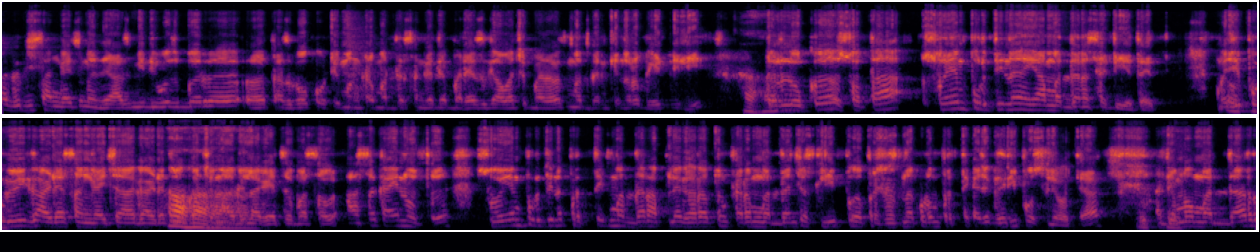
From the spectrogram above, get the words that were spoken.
अगदी सांगायचं म्हणजे आज मी दिवसभर अं, तासगाव कोटे मंकाळ मतदारसंघातल्या बऱ्याच गावाच्या बऱ्याच मतदान केंद्रावर भेट दिली. हा, हा. तर लोक स्वतः स्वयंपूर्तीनं या मतदानासाठी येत आहेत म्हणजे ओके. पूर्वी गाड्या सांगायच्या गाड्या लोकांच्या हा, मागे हा. लागायचं बसावं. असं काही नव्हतं. स्वयंपूर्तीनं प्रत्येक मतदार आपल्या घरातून कारण मतदानच्या स्लिप प्रशासनाकडून प्रत्येकाच्या घरी पोहोचल्या होत्या. त्यामुळे मतदार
